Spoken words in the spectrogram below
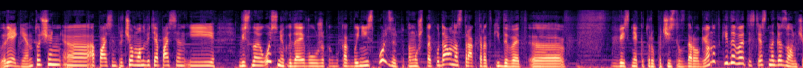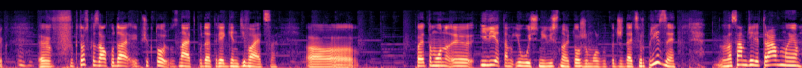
Реагент очень э, опасен. Причем он ведь опасен и весной и осенью, когда его уже как бы, как бы не используют. Потому что куда у нас трактор откидывает э, весь снег, который почистил с дороги, он откидывает, естественно, газончик. Угу. Кто сказал, куда, вообще кто знает, куда этот реагент девается? Э, Поэтому он э, и летом, и осенью, и весной тоже могут поджидать сюрпризы. На самом деле травмы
